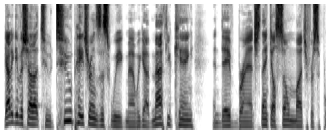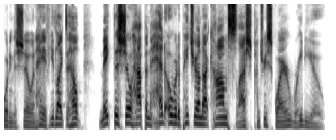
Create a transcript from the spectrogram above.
Got to give a shout out to two patrons this week, man. We got Matthew King and Dave Branch. Thank y'all so much for supporting the show. And hey, if you'd like to help make this show happen, head over to patreon.com slash country squire radio.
